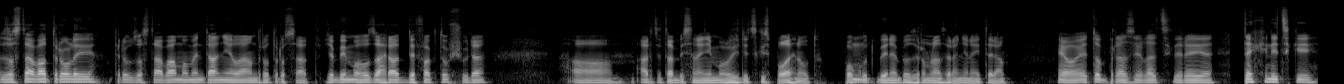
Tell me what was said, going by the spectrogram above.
zastávat roli, kterou zastává momentálně Leandro Trossard, že by mohl zahrát de facto všude a Arteta by se na něj mohl vždycky spolehnout, pokud Hmm. by nebyl zrovna zraněný teda. Jo, je to Brazilec, který je technicky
